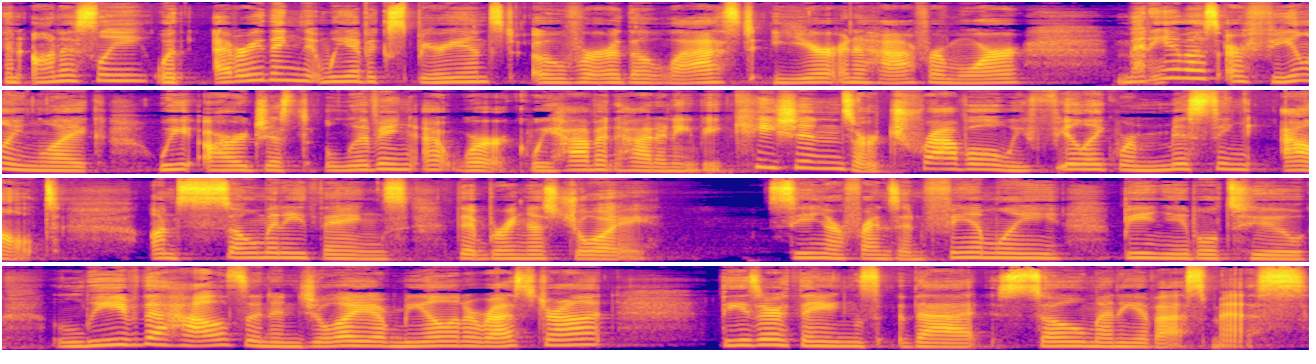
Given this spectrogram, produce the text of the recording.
And honestly, with everything that we have experienced over the last year and a half or more, many of us are feeling like we are just living at work. We haven't had any vacations or travel. We feel like we're missing out on so many things that bring us joy. Seeing our friends and family, being able to leave the house and enjoy a meal in a restaurant. These are things that so many of us miss.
